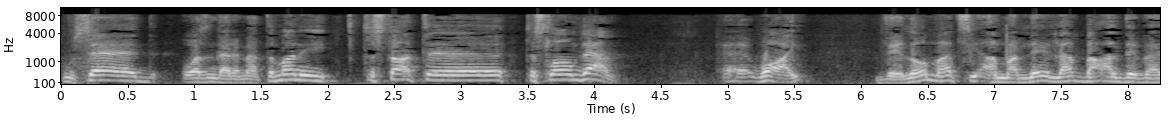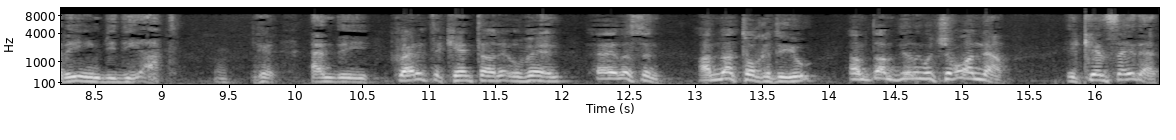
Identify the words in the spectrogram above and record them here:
who said it wasn't that amount of money, to start to, to slow him down. Uh, why? And the creditor can't tell the Reuven, hey, listen, I'm not talking to you. I'm, I'm dealing with Shimon now. He can't say that.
